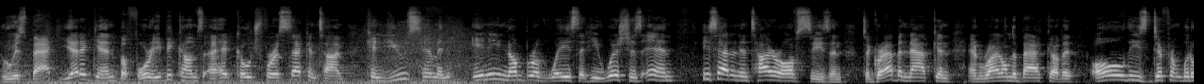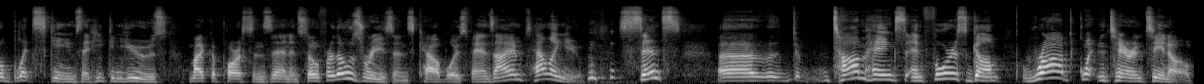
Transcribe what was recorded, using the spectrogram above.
who is back yet again before he becomes a head coach for a second time, can use him in any number of ways that he wishes. And he's had an entire offseason to grab a napkin and write on the back of it all these different little blitz schemes that he can use Micah Parsons in. And so, for those reasons, Cowboys fans, I am telling you, since uh, Tom Hanks and Forrest Gump robbed Quentin Tarantino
